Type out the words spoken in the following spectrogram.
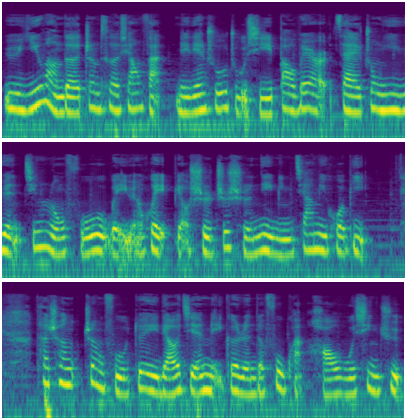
与以往的政策相反，美联储主席鲍威尔在众议院金融服务委员会表示支持匿名加密货币。他称，政府对了解每个人的付款毫无兴趣。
